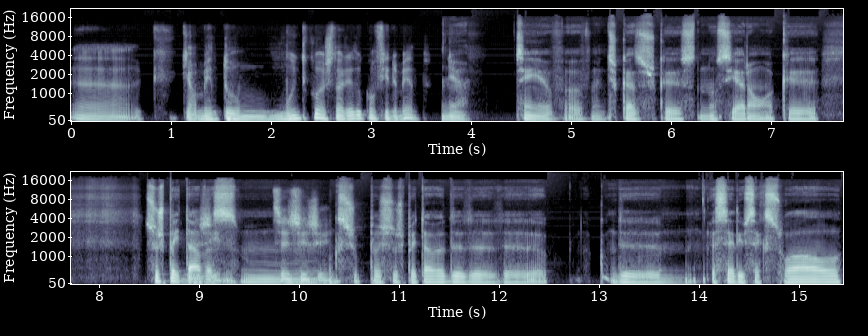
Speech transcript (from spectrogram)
Uh, que, que, aumentou muito com a história do confinamento. Yeah. Sim, houve, houve, muitos casos que se denunciaram que suspeitava-se hum, que se suspeitava de, de, de, de assédio sexual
